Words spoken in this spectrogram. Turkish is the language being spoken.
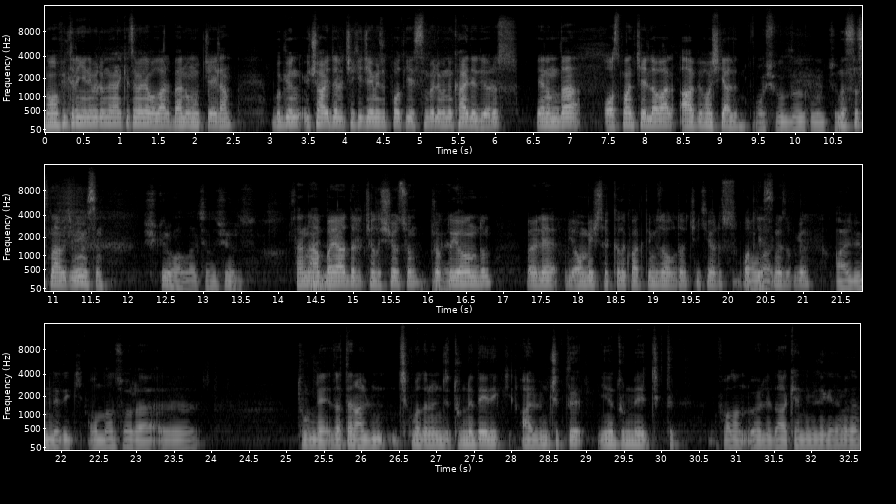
No Filter'ın yeni bölümünden herkese merhabalar. Ben Umut Ceylan. Bugün 3 aydır çekeceğimiz podcast'in bölümünü kaydediyoruz. Yanımda Osman Çella var. Abi hoş geldin. Hoş bulduk Umut'cum. Nasılsın abicim iyi misin? Şükür vallahi çalışıyoruz. Sen Aynen. abi bayağıdır çalışıyorsun. Çok da Evet. yoğundun. Böyle bir 15 dakikalık vaktimiz oldu. Çekiyoruz podcast'imizi bugün. Albüm dedik. Ondan sonra e, turne. Zaten albüm çıkmadan önce turnedeydik. Albüm çıktı. Yine turneye çıktık falan. Böyle daha kendimize gelemeden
